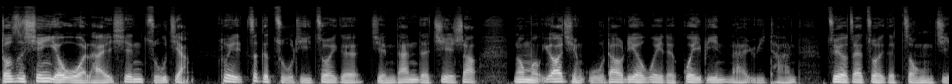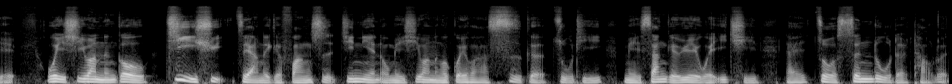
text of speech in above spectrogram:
都是先由我来先主讲，对这个主题做一个简单的介绍，那我们邀请五到六位的贵宾来语谈，最后再做一个总结。我也希望能够继续这样的一个方式，今年我们也希望能够规划四个主题，每三个月为一期来做深入的讨论。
